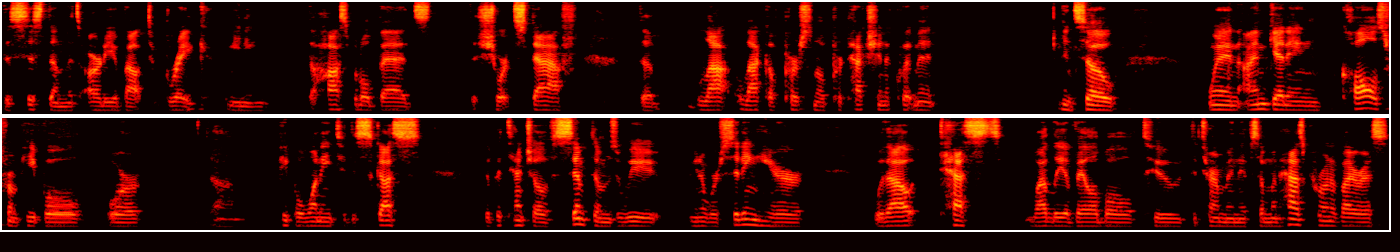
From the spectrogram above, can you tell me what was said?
the system that's already about to break, meaning the hospital beds, the short staff, the la- lack of personal protection equipment. And so when I'm getting calls from people or um, people wanting to discuss the potential of symptoms, we, you know, we're sitting here without tests widely available to determine if someone has coronavirus.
